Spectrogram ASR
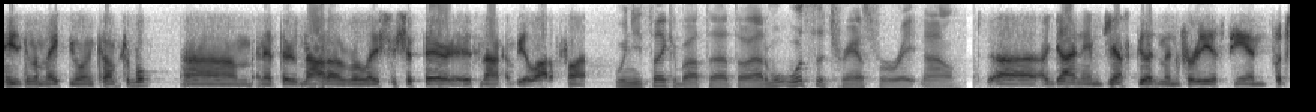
He's going to make you uncomfortable. Um, and if there's not a relationship there, it's not going to be a lot of fun. When you think about that, though, Adam, what's the transfer rate now? Uh, a guy named Jeff Goodman for ESPN puts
